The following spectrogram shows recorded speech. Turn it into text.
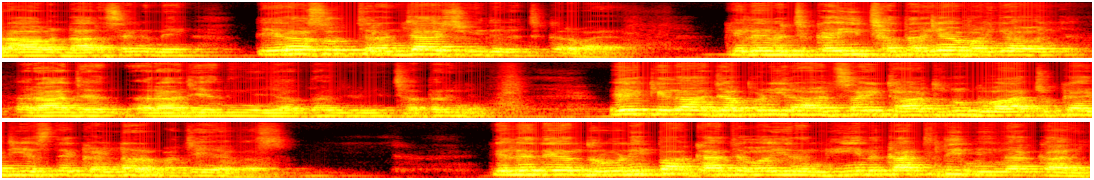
ਰਾਵ ਨਰ ਸਿੰਘ ਨੇ 1354 ਈਸਵੀ ਦੇ ਵਿੱਚ ਕਰਵਾਇਆ। ਕਿਲੇ ਵਿੱਚ ਕਈ ਛਤਰੀਆਂ ਬਣੀਆਂ ਹੋਈਆਂ, ਰਾਜ, ਰਾਜਿਆਂ ਦੀਆਂ ਯਾਦਾਂ ਜਿਹੜੀਆਂ ਛਤਰੀਆਂ। ਇਹ ਕਿਲਾ ਅੱਜ ਆਪਣੀ ਰਾਜਸ਼ਾਹੀ ਠਾਠ ਨੂੰ ਗਵਾ ਚੁੱਕਾ ਹੈ ਜੀ, ਇਸ ਦੇ ਖੰਡਰ ਬਚੇ ਹੈ ਬਸ। ਕਿਲੇ ਦੇ ਅੰਦਰੂਨੀ ਭਾਗਾਂ 'ਚ ਹੋਈ ਰੰਗੀਨ ਕੱਚ ਦੀ ਮੀਨਾਕਾਰੀ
